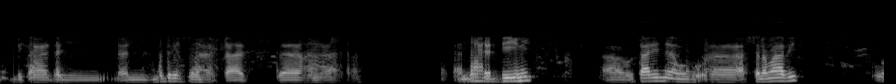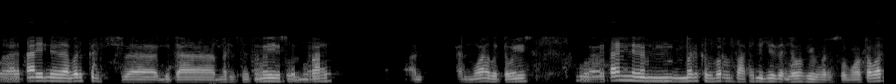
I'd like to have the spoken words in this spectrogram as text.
بتاعت ال- المدرسة بتاعت النهر الديني. وتاني عندنا آه، السلمابي وتاني عندنا مركز آه، بتاع مدرسة التميز والمواهب المواهب والتميز وتاني عندنا مركز برضه فاتحين جديد اللي هو في مدرسة المعتبر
